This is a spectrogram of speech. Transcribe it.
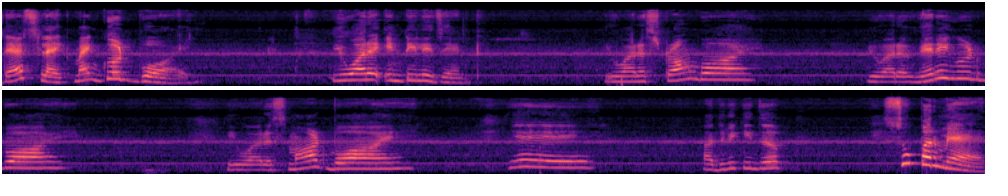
That's like my good boy. You are a intelligent. You are a strong boy. You are a very good boy. You are a smart boy. Yay! Advik is a Superman.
